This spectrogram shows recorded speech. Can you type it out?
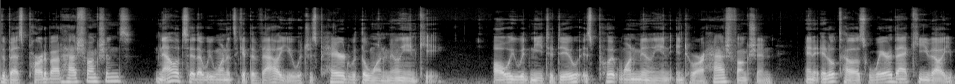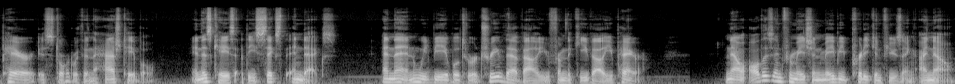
The best part about hash functions? Now let's say that we wanted to get the value which is paired with the 1 million key. All we would need to do is put 1 million into our hash function and it'll tell us where that key value pair is stored within the hash table, in this case at the 6th index. And then we'd be able to retrieve that value from the key value pair. Now all this information may be pretty confusing, I know,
